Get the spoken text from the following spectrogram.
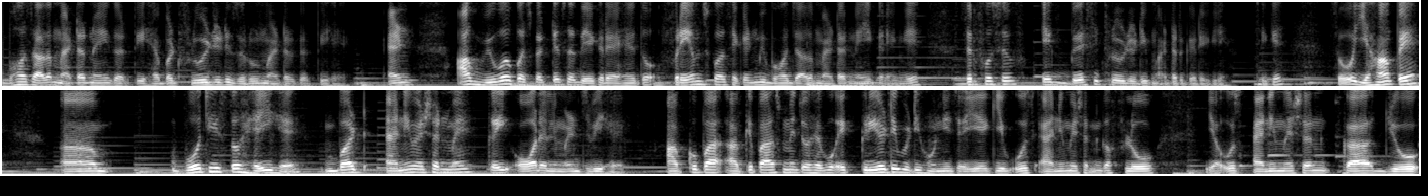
बहुत ज़्यादा मैटर नहीं करती है बट फ्लूडिटी ज़रूर मैटर करती है। एंड आप व्यूअर पर्सपेक्टिव से देख रहे हैं तो फ्रेम्स पर सेकेंड भी बहुत ज़्यादा मैटर नहीं करेंगे। सिर्फ़ और सिर्फ़ एक बेसिक फ्लूडिटी मैटर करेगी ठीक है? सो यहाँ पे uh, वो चीज़ तो है ही है बट एनिमेशन में कई और एलिमेंट्स भी है। आपको पा आपके पास में जो है वो एक क्रिएटिविटी होनी चाहिए कि उस एनिमेशन का फ्लो या उस एनिमेशन का जो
